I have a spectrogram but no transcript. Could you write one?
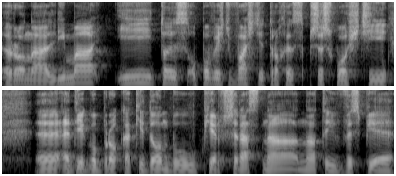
Rona Lima i to jest opowieść właśnie trochę z przeszłości e, Ediego Broka, kiedy on był pierwszy raz na, na tej wyspie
